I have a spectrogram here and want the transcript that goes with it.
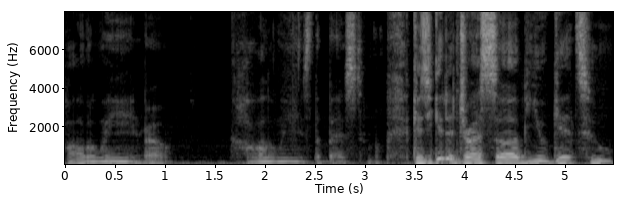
Halloween, bro. Halloween is the best because you get to dress up. You get to.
